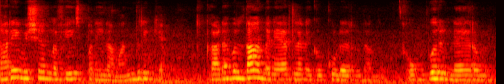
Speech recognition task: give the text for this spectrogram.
நிறைய விஷயங்களை ஃபேஸ் பண்ணி நான் வந்திருக்கேன். கடவுள் தான் அந்த நேரத்தில் எனக்கு கூட இருந்தாங்க. ஒவ்வொரு நேரமும்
